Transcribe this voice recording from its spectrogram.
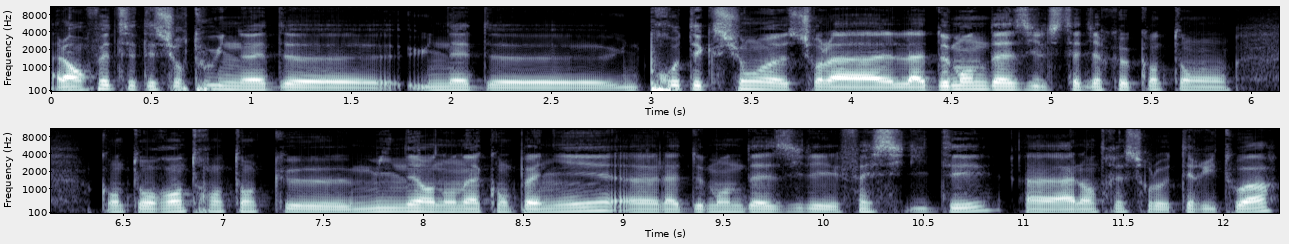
Alors en fait, c'était surtout une aide, euh, une aide, euh, une protection sur la, la demande d'asile, c'est-à-dire que quand on quand on rentre en tant que mineur non accompagné, euh, la demande d'asile est facilitée à, l'entrée sur le territoire.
